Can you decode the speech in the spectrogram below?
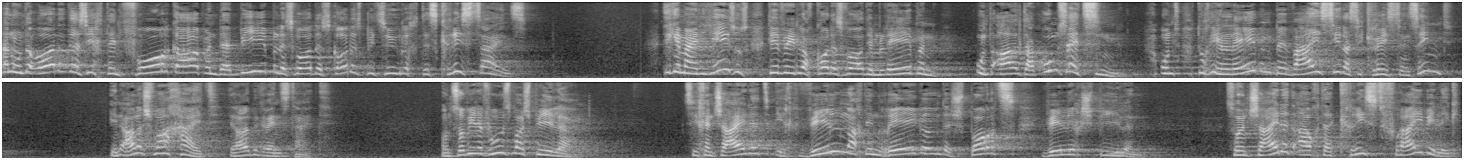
dann unterordnet er sich den Vorgaben der Bibel, des Wortes Gottes bezüglich des Christseins. Die Gemeinde Jesus, die will doch Gottes Wort im Leben und Alltag umsetzen. Und durch ihr Leben beweist sie, dass sie Christen sind. In aller Schwachheit, in aller Begrenztheit. Und so wie der Fußballspieler sich entscheidet, ich will nach den Regeln des Sports, will ich spielen. So entscheidet auch der Christ freiwillig,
